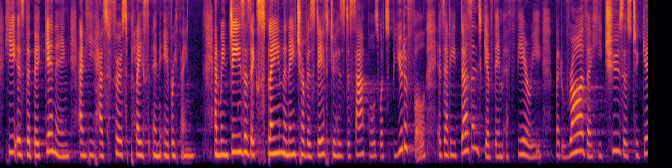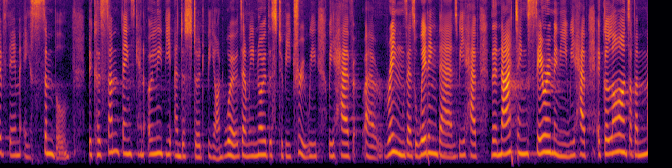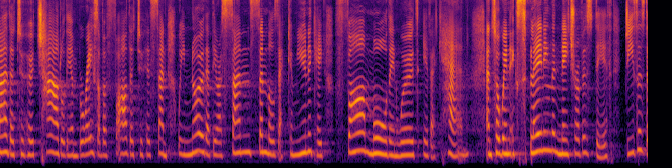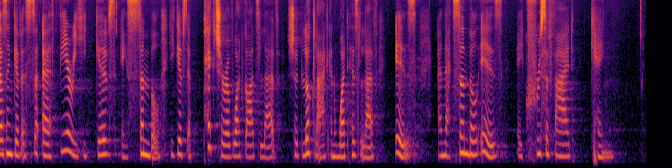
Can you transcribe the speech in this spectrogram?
He is the beginning and he has first place in everything. And when Jesus explained the nature of his death to his disciples, what's beautiful is that he doesn't give them a theory, but rather he chooses to give them a symbol because some things can only be understood beyond words. And we know this to be true. We, we have uh, rings as wedding bands, we have the knighting ceremony, we have a glance of a mother to her child, or the embrace of a father to his son. We know that there are some symbols that communicate far more than words ever can. And so, when explaining the nature of his death, Jesus doesn't give a, a theory, he gives a symbol. He gives a picture of what God's love should look like and what his love is, and that symbol is a crucified king.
